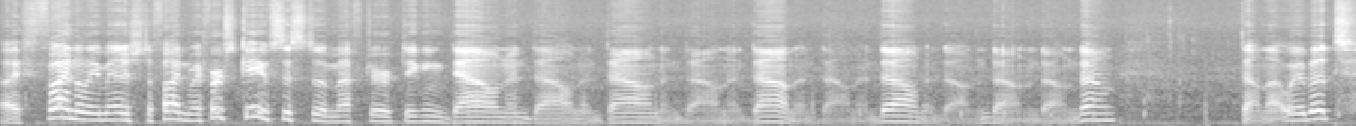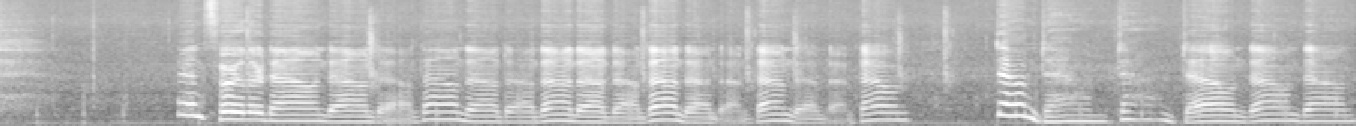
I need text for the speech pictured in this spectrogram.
I finally managed to find my first cave system after digging down and down and down and down and down and down and down and down and down and down and down. Down that way a bit. And further down, down, down, down, down, down, down, down, down, down, down, down, down, down, down, down. Down, down, down, down, down, down.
